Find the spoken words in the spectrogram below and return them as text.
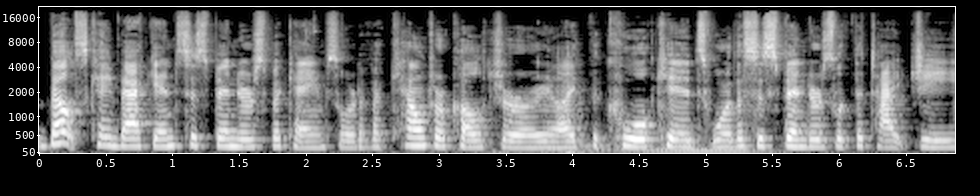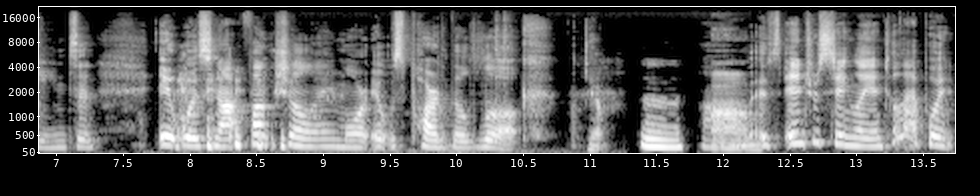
belts came back in, suspenders became sort of a counterculture. You know, like the cool kids wore the suspenders with the tight jeans, and it was not functional anymore. It was part of the look. Yep. Mm. Um, Um, it's interestingly until that point,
